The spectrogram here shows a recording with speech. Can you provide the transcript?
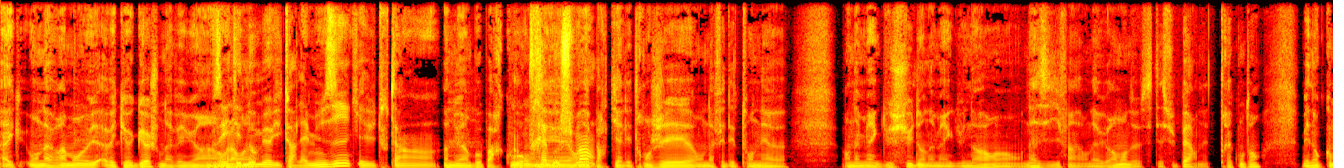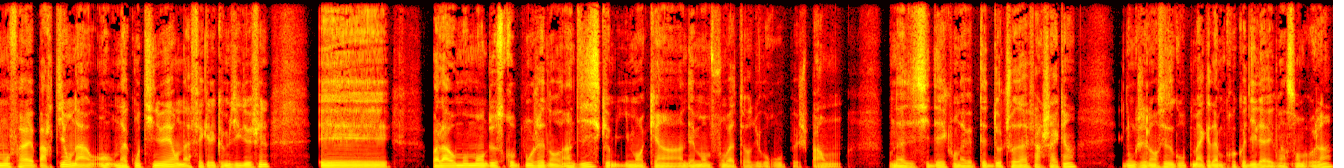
Avec, on a vraiment, eu- avec euh, Gush, on avait eu un, vous avez voilà, été a- nommé aux Victoires de la musique, il y a eu tout un, on a eu un beau parcours. Un très on beau est, chemin. On est parti à l'étranger, on a fait des tournées euh, en Amérique du Sud, en Amérique du Nord, en Asie. Enfin, on avait vraiment, de- c'était super, on est très contents. Mais donc, quand mon frère est parti, on a, on a continué, on a fait quelques musiques de films. Et voilà, au moment de se replonger dans un disque, il manquait un, un des membres fondateurs du groupe. Je sais pas, on, on a décidé qu'on avait peut-être d'autres choses à faire chacun. Et donc, j'ai lancé ce groupe Macadam Crocodile avec Vincent Brulin,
